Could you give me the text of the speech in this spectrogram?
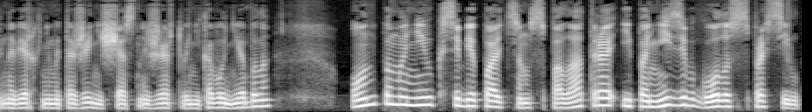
на верхнем этаже несчастной жертвы, никого не было, он поманил к себе пальцем с палатра и, понизив голос, спросил,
